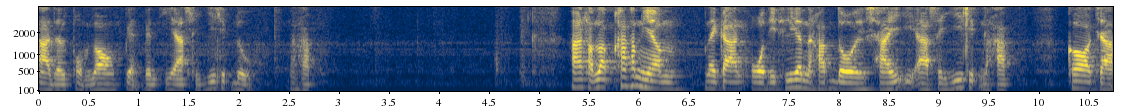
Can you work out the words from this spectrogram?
อ่าเดี๋ยวผมลองเปลี่ยนเป็น ERC 20 ดูนะครับอ่าสำหรับค่าธรรมเนียมในการโอนอีเทเรียมนะครับ โดยใช้ ERC 20 นะครับ ก็จะ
